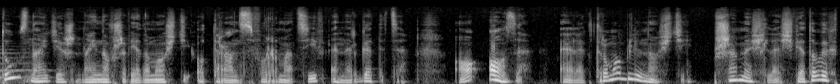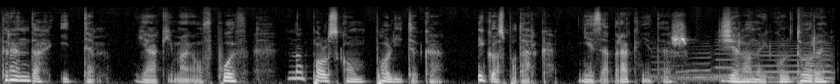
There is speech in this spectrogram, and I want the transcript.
Tu znajdziesz najnowsze wiadomości o transformacji w energetyce, o OZE, elektromobilności, przemyśle, światowych trendach i tym, jaki mają wpływ na polską politykę i gospodarkę. Nie zabraknie też zielonej kultury.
